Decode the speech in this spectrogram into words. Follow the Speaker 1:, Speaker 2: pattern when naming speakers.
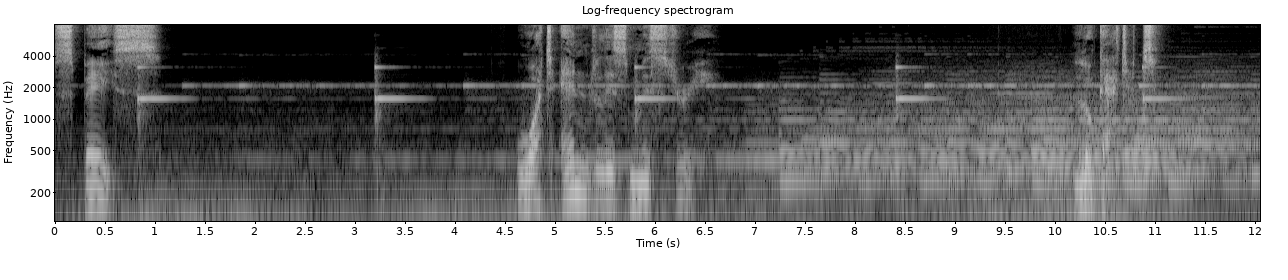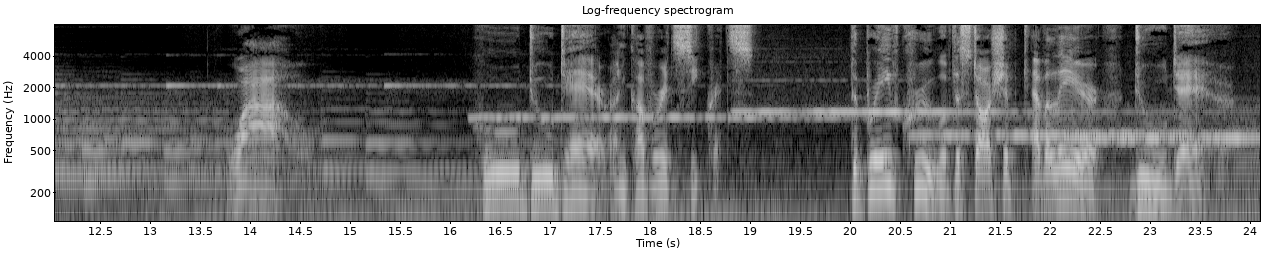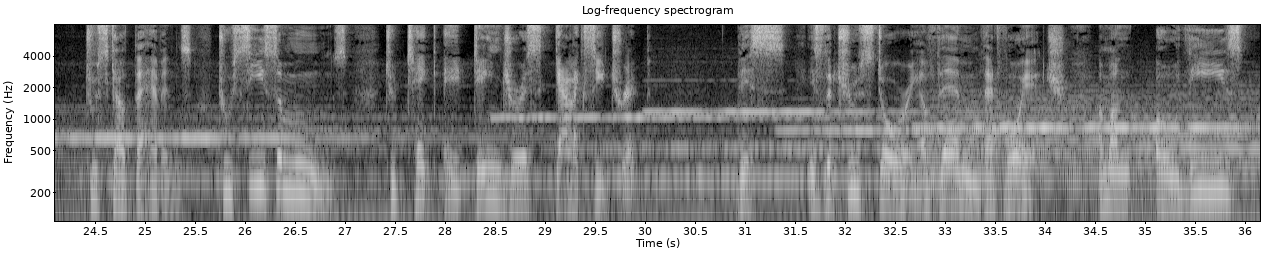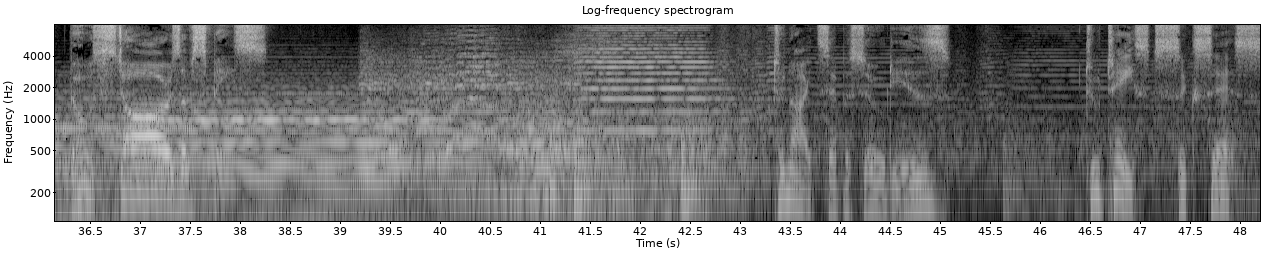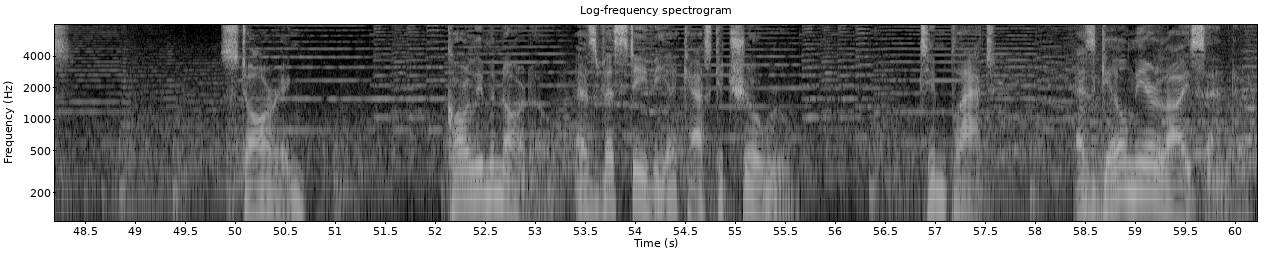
Speaker 1: Space. What endless mystery. Look at it. Wow. Who do dare uncover its secrets? The brave crew of the starship Cavalier do dare to scout the heavens, to see some moons, to take a dangerous galaxy trip. This is the true story of them that voyage among, oh, these, those stars of space. Tonight's episode is To Taste Success, starring Carly Monardo as Vestavia Casket Showroom, Tim Platt as Gelmire Lysander,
